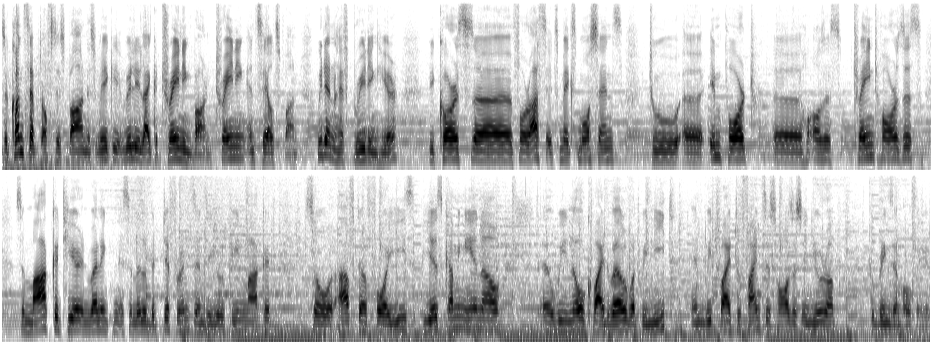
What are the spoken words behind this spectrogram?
The concept of this barn is really, really like a training barn, training and sales barn. We don't have breeding here because uh, for us it makes more sense to uh, import uh, horses, trained horses. The market here in Wellington is a little bit different than the European market. So after four years, years coming here now, uh, we know quite well what we need and we try to find these horses in Europe to bring them over here.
